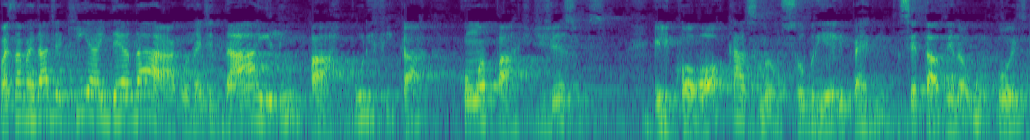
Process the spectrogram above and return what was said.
Mas na verdade aqui é a ideia da água, né? De dar e limpar, purificar com a parte de Jesus. Ele coloca as mãos sobre ele e pergunta: Você está vendo alguma coisa?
